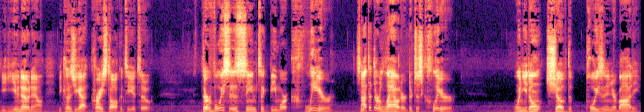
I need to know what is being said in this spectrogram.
you know now, because you got Christ talking to you too. Their voices seem to be more clear. It's not that they're louder, they're just clear when you don't shove the poison in your body.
